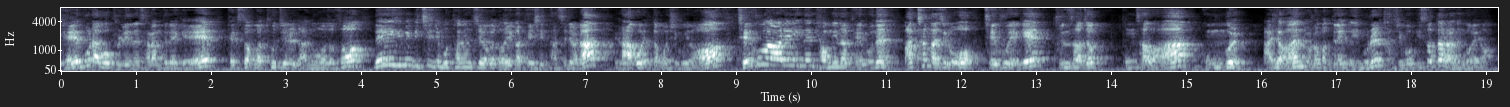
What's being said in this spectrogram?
대부라고 불리는 사람들에게 백성과 토지를 나누어줘서 내 힘이 미치지 못하는 지역을 너희가 대신 다스려라 라고 했던 것이고요. 제후 아래에 있는 경이나 대부는 마찬가지로 제후에게 군사적 봉사와 공물, 아현 이런 것들의 의무를 가지고 있었다라는 거예요.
